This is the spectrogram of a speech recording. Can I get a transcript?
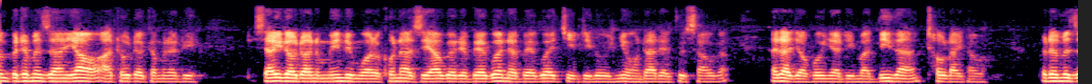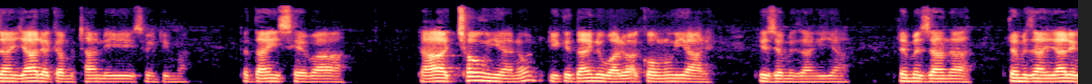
မပထမဇံရအောင်အထုတ်တဲ့ကမ္မတွေဆရာကြီးဒေါက်တာမင်းတွေကတော့ခုနဇေယျခွဲတွေဘယ်ခွဲနဲ့ဘယ်ခွဲကြည့်ဒီလိုညွှန်ထားတဲ့သူစာအုပ်ကအဲ့ဒါကြောင့်ဘုန်းကြီးဒီမှာသီးသန့်ထုတ်လိုက်တာပါ ပထမဇံရတဲ့ကမ္မထာနေဆိုရင်ဒီမှာကတိုင်း10ပါးဒါချုံရနော်ဒီကတိုင်းတို့ဘာလို့အကုန်လုံးရတယ်ပြည့်စုံမဇန်ကြီးရပြမဇန်သာပြမဇန်ရတဲ့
